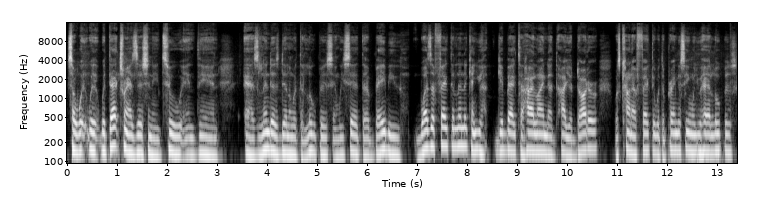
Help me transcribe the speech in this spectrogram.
So with, with with that transitioning too, and then as Linda is dealing with the lupus, and we said the baby was affected. Linda, can you get back to highlighting that how your daughter was kind of affected with the pregnancy when you had lupus?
